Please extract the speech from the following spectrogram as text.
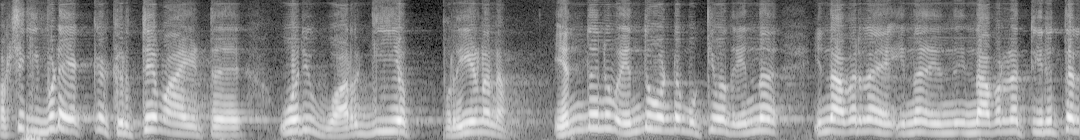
പക്ഷെ ഇവിടെയൊക്കെ കൃത്യമായിട്ട് ഒരു വർഗീയ പ്രീണനം. എന്തിനും എന്തുകൊണ്ട് മുഖ്യമന്ത്രി ഇന്ന് ഇന്ന് അവരുടെ ഇന്ന് ഇന്ന് അവരുടെ തിരുത്തൽ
